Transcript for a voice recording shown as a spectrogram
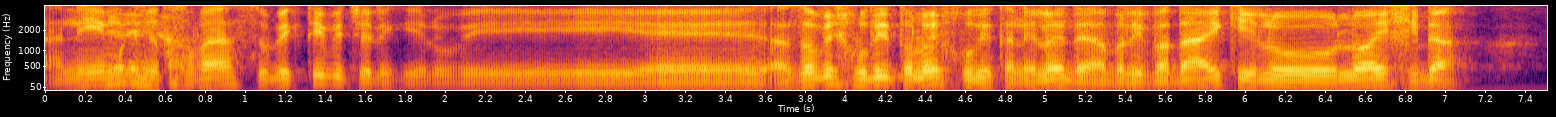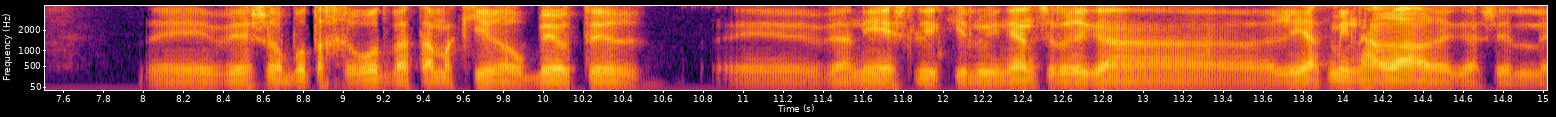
אני מכיר את החוויה הסובייקטיבית שלי, כאילו, והיא... אה, עזוב ייחודית או לא ייחודית, אני לא יודע, אבל היא ודאי כאילו לא היחידה. אה, ויש רבות אחרות, ואתה מכיר הרבה יותר. אה, ואני, יש לי כאילו עניין של רגע, ראיית מנהרה רגע, של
